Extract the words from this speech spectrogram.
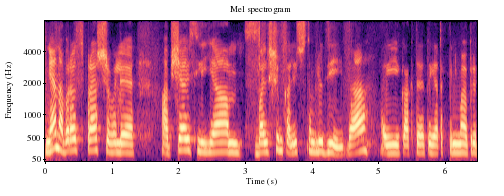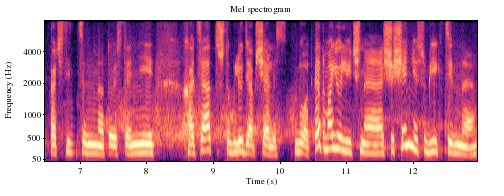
Меня, наоборот, спрашивали, общаюсь ли я с большим количеством людей, да, и как-то это, я так понимаю, предпочтительно, то есть они хотят, чтобы люди общались. Вот, это мое личное ощущение, субъективное.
